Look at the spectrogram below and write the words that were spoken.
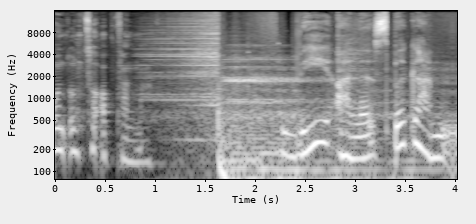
und uns zu Opfern macht. Wie alles begann.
